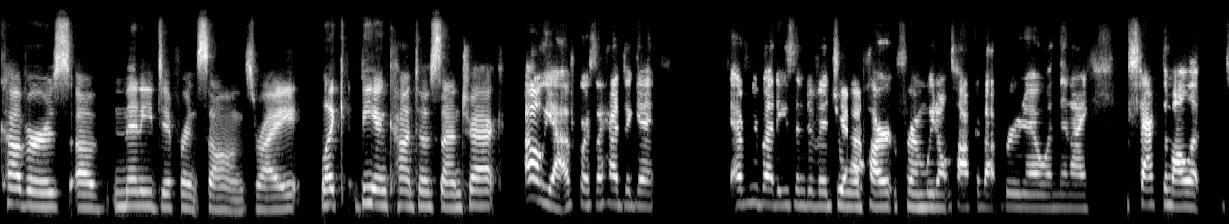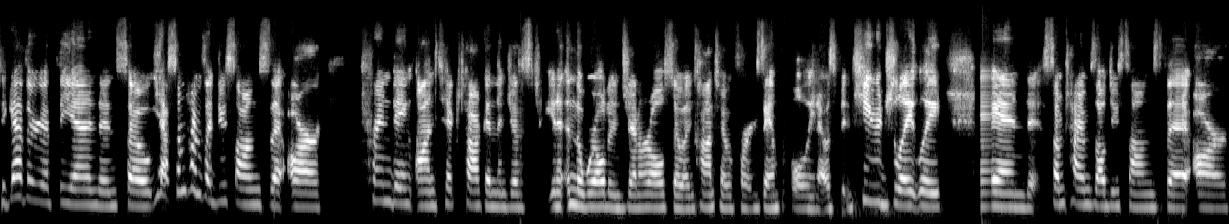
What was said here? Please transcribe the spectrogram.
covers of many different songs, right? Like the Encanto soundtrack. Oh yeah, of course. I had to get everybody's individual yeah. part from We Don't Talk About Bruno, and then I stack them all up together at the end. And so yeah, sometimes I do songs that are trending on TikTok and then just you know, in the world in general. So Encanto, for example, you know, has been huge lately. And sometimes I'll do songs that are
